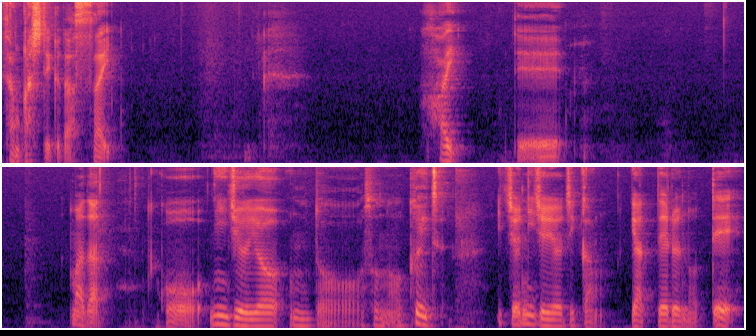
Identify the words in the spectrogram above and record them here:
参加してください。はい。で、まだこう24、うんと、そのクイズ、一応24時間やってるので、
